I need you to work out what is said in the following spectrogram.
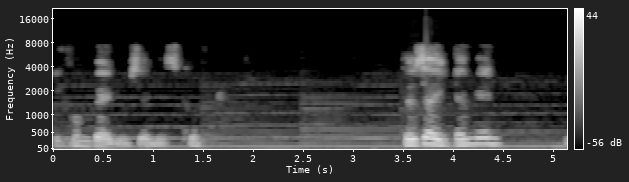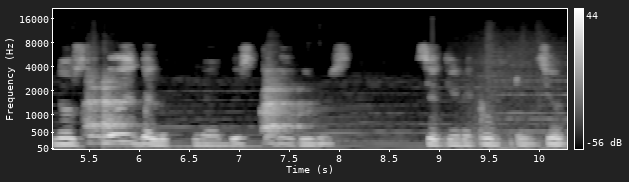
y con Venus en Escorpio. Entonces ahí también, no solo desde los grandes peligros se tiene comprensión,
